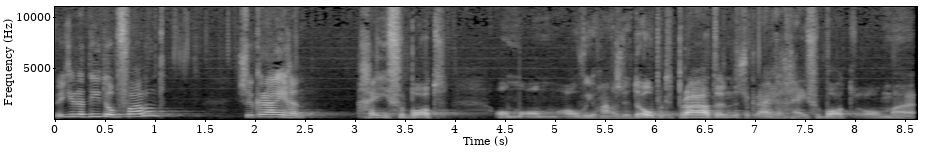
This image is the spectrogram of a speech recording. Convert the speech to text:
Vind je dat niet opvallend? Ze krijgen geen verbod om, om over Johannes de Doper te praten. Ze krijgen geen verbod om... Uh,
